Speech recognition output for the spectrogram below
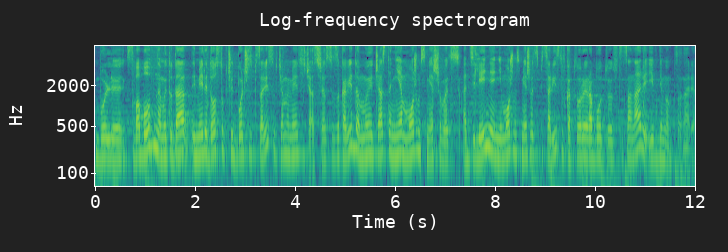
более свободным, и туда имели доступ чуть больше специалистов, чем имеют сейчас. Сейчас из-за ковида мы часто не можем смешивать отделения, не можем смешивать специалистов, которые работают в стационаре и в дневном стационаре.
